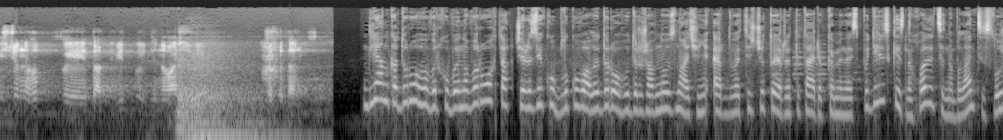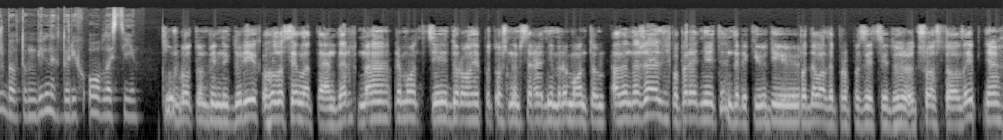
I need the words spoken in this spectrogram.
і що не готовий дати відповіді на ваші запитання. Ділянка дороги Верховина-Ворохта, через яку блокували дорогу державного значення Р-24 Татарів Кам'янець-Подільський, знаходиться на балансі служби автомобільних доріг області. Служба автомобільних доріг оголосила тендер на ремонт цієї дороги поточним середнім ремонтом. Але на жаль, попередній тендер, який подавали пропозиції до 6 липня,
